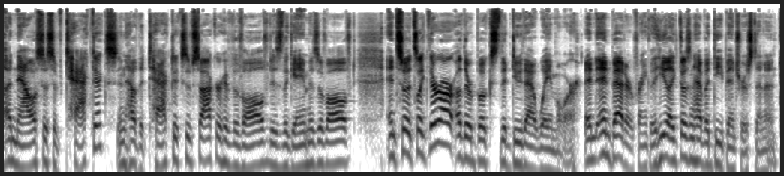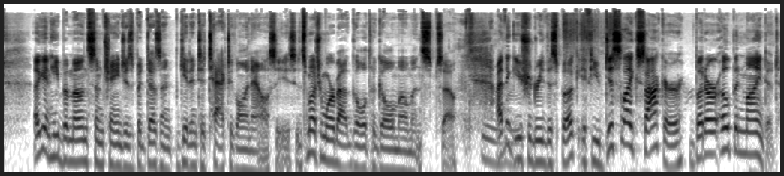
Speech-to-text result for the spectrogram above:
analysis of tactics and how the tactics of soccer have evolved as the game has evolved. And so it's like there are other books that do that way more and and better, frankly. He like doesn't have a deep interest in it. Again, he bemoans some changes but doesn't get into tactical analyses. It's much more about goal to goal moments. So, mm. I think you should read this book if you dislike soccer but are open-minded.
